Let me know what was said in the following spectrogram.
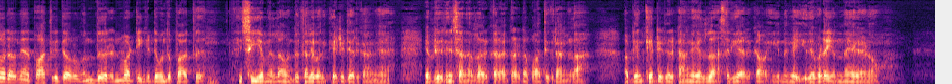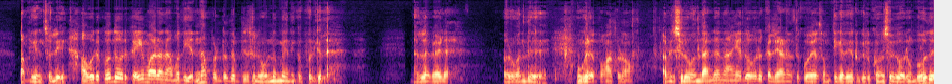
அவரை வந்து பார்த்துக்கிட்டு அவர் வந்து ரெண்டு வாட்டியும் கிட்ட வந்து பார்த்து சிஎம் எல்லாம் வந்து தலைவர் கேட்டுட்டே இருக்காங்க. எப்படி இருந்து சார் நல்லா இருக்காரா? கரெக்டாக பார்த்துக்கிறாங்களா? அப்படின்னு கேட்டுட்டு இருக்காங்க. எல்லாம் சரியா இருக்கா? என்னங்க இதை விட என்ன வேணும்? அப்படின்னு சொல்லி அவருக்கு வந்து ஒரு கைமாற நான் வந்து என்ன பண்றது அப்படின்னு சொல்லி ஒண்ணுமே எனக்கு புரியல. நல்ல வேளை அவர் வந்து உங்களை பார்க்கணும் அப்படின்னு சொல்லி வந்தாங்க. நான் ஏதோ ஒரு கல்யாணத்துக்கோ சம்திங் இருக்கோம் சொல்லி வரும்போது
